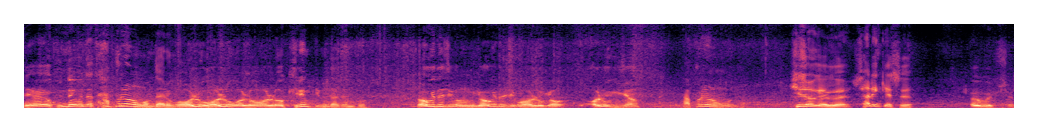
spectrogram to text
예, 여기 군데 군데 다 뿌려놓은 겁니다. 이런 거 얼룩, 얼룩, 얼룩, 얼룩 기름기입니다. 전부. 여기도 지금 여기도 지금 얼룩이 어- 얼룩이죠. 다 뿌려놓은 겁니다. 희석액을 살인 가스 여기 보십시오.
